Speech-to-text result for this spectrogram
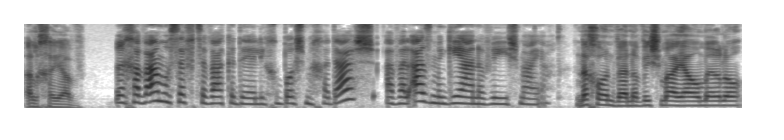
על חייו. רחבעם אוסף צבא כדי לכבוש מחדש, אבל אז מגיע הנביא ישמעיה. נכון, והנביא ישמעיה אומר לו,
